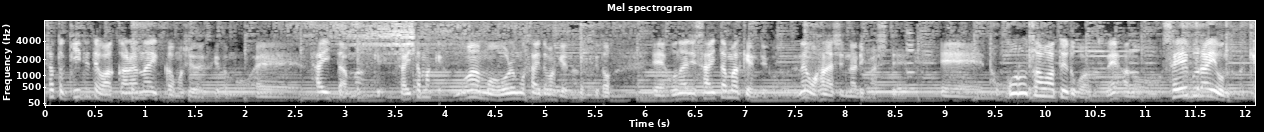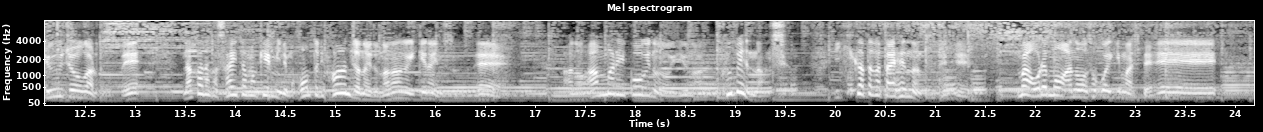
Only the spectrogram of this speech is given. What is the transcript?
ちょっと聞いててわからないかもしれないですけども、えー、埼玉県、埼玉県、まあもう俺も埼玉県なんですけど、えー同じ埼玉県ということでね、お話になりまして、えー、所沢というところなんですね。あの、西武ライオンズの球場があるところで、なかなか埼玉県民でも本当にファンじゃないとなかなか行けないんですよ。えー、あの、あんまりこういうのを言うのは不便なんですよ。行き方が大変なんですね。えー、まあ俺もあの、そこ行きまして、えー、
